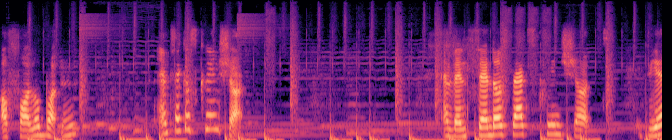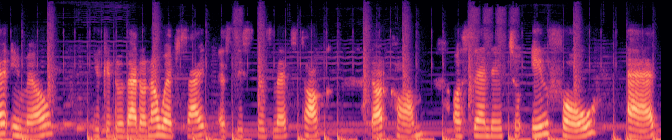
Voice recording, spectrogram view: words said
or follow button and take a screenshot. And then send us that screenshot via email. You can do that on our website at sistasletstalk.com or send it to info at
